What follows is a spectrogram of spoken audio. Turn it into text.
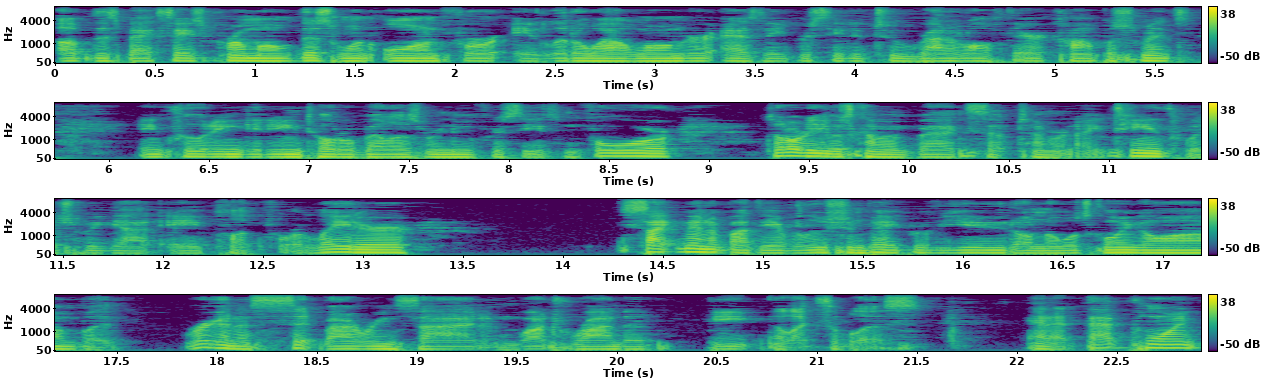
of this backstage promo. This went on for a little while longer as they proceeded to rattle off their accomplishments, including getting Total Bellas renewed for season 4. Total Divas coming back September 19th, which we got a plug for later excitement about the Evolution pay per view. Don't know what's going on, but we're gonna sit by ringside and watch Ronda beat Alexa Bliss. And at that point,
